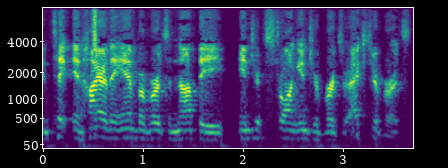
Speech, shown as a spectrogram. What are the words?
and take and hire the ambiverts and not the inter- strong introverts or extroverts.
